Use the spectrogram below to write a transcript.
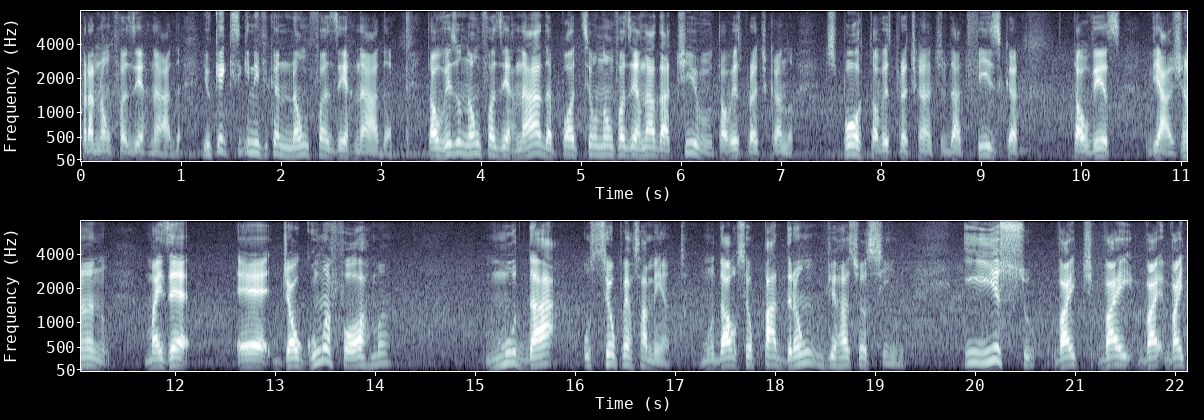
para não fazer nada. E o que, que significa não fazer nada? Talvez o não fazer nada pode ser um não fazer nada ativo, talvez praticando esporte, talvez praticando atividade física, talvez viajando, mas é, é de alguma forma mudar o seu pensamento, mudar o seu padrão de raciocínio. E isso vai, vai, vai, vai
